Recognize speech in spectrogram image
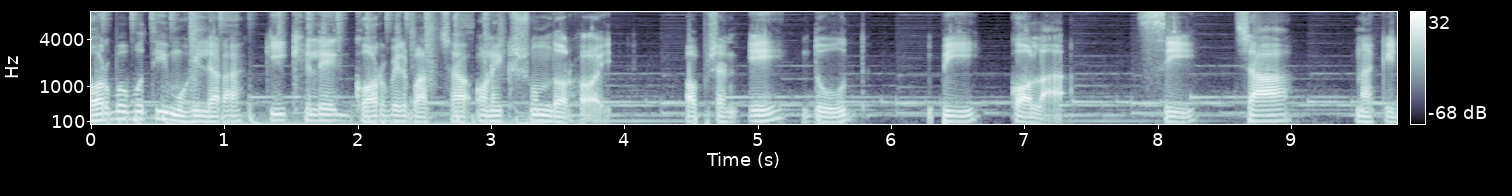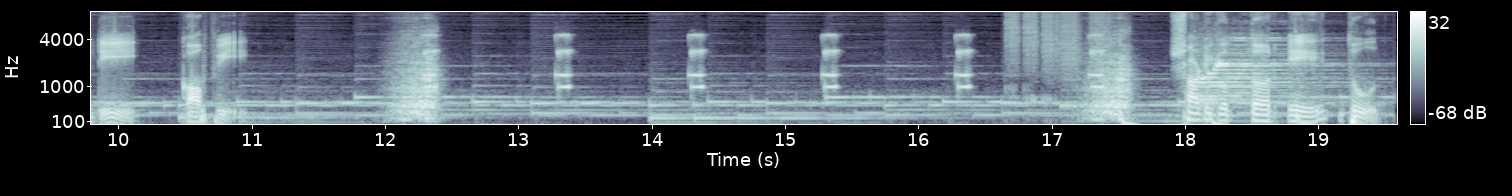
গর্ভবতী মহিলারা কি খেলে গর্ভের বাচ্চা অনেক সুন্দর হয়? অপশান এ, দুধ, বি, কলা, সি, চা, নাকি ডি, কফি? সঠিক উত্তর এ, দুধ।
